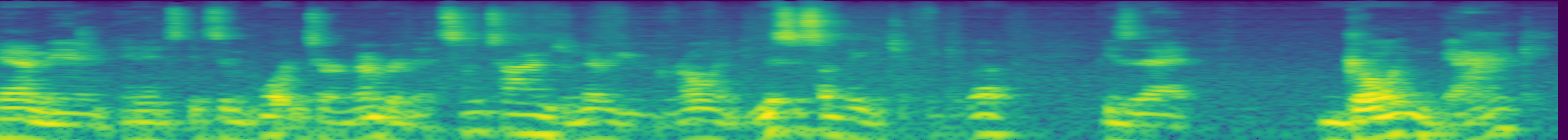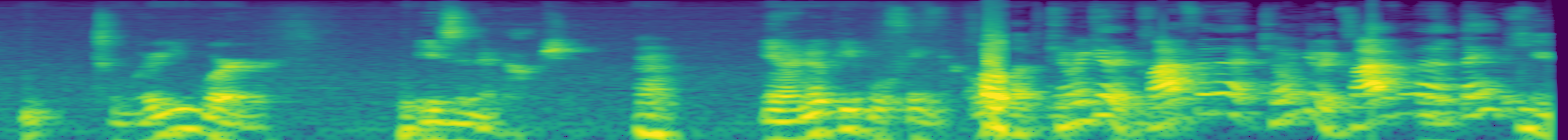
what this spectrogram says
Yeah, man, and it's it's important to remember that sometimes whenever you're growing, and this is something that you have to give up, is that going back to where you were isn't an option. Hmm. And I know people think, oh, Hold up, can we get a clap for that? Can we get a clap for that? Thank you.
